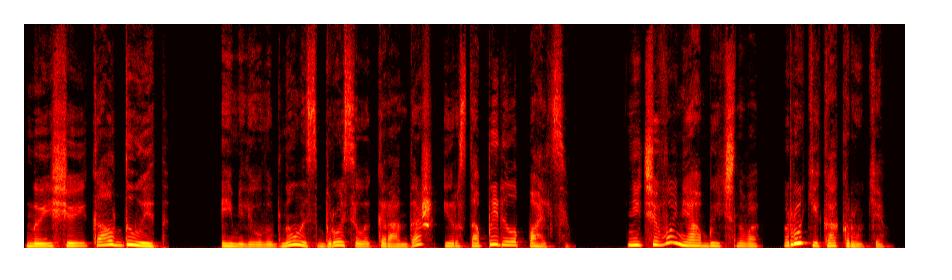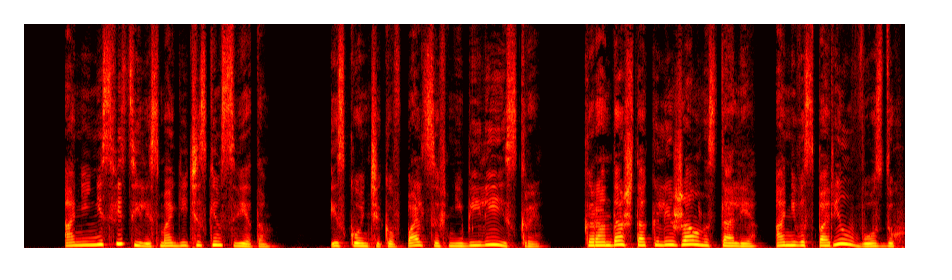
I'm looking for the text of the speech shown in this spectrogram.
но еще и колдует. Эмили улыбнулась, бросила карандаш и растопырила пальцы. Ничего необычного, руки как руки. Они не светились магическим светом. Из кончиков пальцев не били искры. Карандаш так и лежал на столе, а не воспарил в воздух.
